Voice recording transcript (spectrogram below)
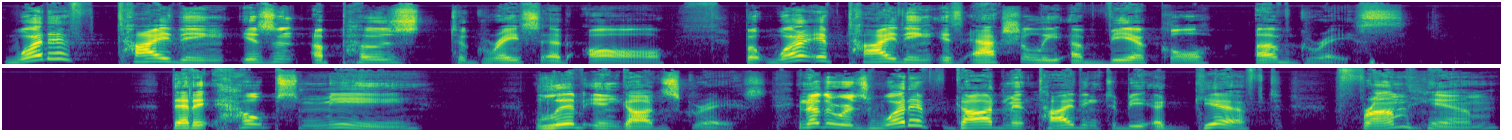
What if tithing isn't opposed to grace at all, but what if tithing is actually a vehicle of grace? That it helps me live in God's grace. In other words, what if God meant tithing to be a gift from Him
